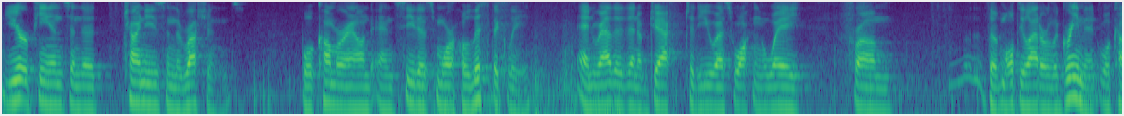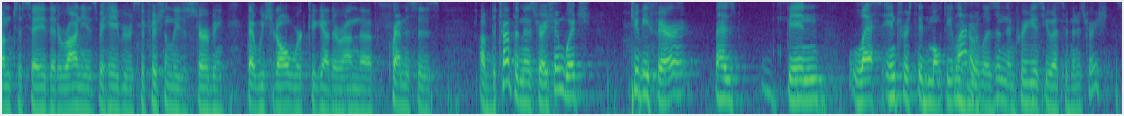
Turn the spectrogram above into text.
Europeans and the Chinese and the Russians will come around and see this more holistically, and rather than object to the U.S. walking away from the multilateral agreement will come to say that Iranians' behavior is sufficiently disturbing that we should all work together on the premises of the Trump administration, which, to be fair, has been less interested in multilateralism mm-hmm. than previous U.S. administrations.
